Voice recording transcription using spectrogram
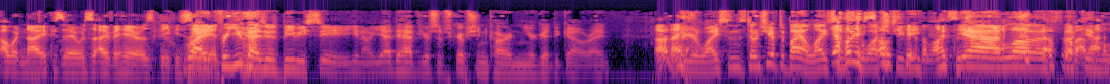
I wouldn't know because it was over here. It was BBC. right for you guys, it was BBC. You know, you had to have your subscription card and you're good to go, right? Oh no, Or your license. Don't you have to buy a license Oh, to watch TV? yeah, the license, yeah, I love. I I forgot about fucking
